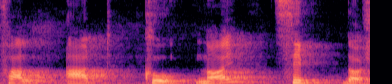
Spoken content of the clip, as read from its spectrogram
ফাল, আট, খু, নয় সিপ দশ।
